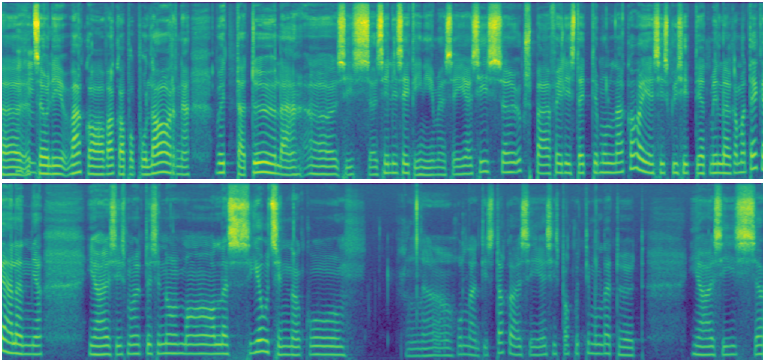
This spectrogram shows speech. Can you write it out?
et mhm. see oli väga-väga populaarne võtta tööle siis selliseid inimesi ja siis üks päev helistati mulle ka ja siis küsiti, et millega ma tegelen ja ja siis ma ütlesin, no ma alles jõudsin nagu Äh, Hollandist tagasi ja siis pakuti mulle tööd ja siis äh,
